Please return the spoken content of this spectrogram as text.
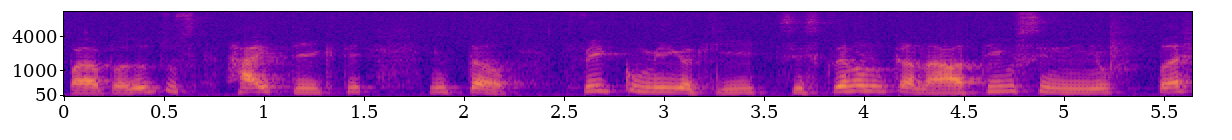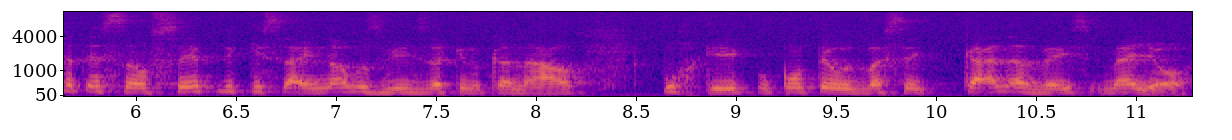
para produtos high ticket. Então, fique comigo aqui, se inscreva no canal, ative o sininho, preste atenção sempre que sair novos vídeos aqui no canal, porque o conteúdo vai ser cada vez melhor.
